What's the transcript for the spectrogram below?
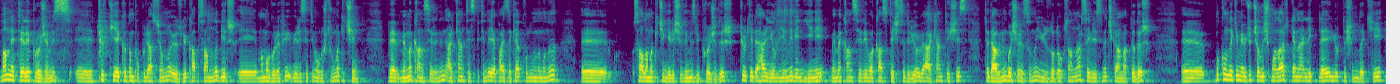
Mamnet TR projemiz e, Türkiye kadın popülasyonuna özgü kapsamlı bir e, mamografi veri setini oluşturmak için ve meme kanserinin erken tespitinde yapay zeka kullanımını e, sağlamak için geliştirdiğimiz bir projedir. Türkiye'de her yıl 20 bin yeni meme kanseri vakası teşhis ediliyor ve erken teşhis tedavinin başarısını %90'lar seviyesine çıkarmaktadır. Ee, bu konudaki mevcut çalışmalar genellikle yurt dışındaki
